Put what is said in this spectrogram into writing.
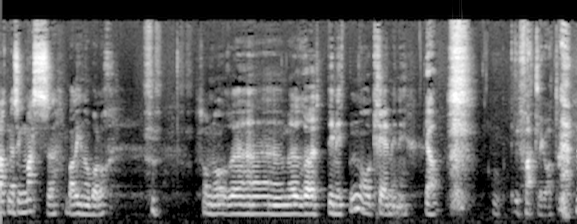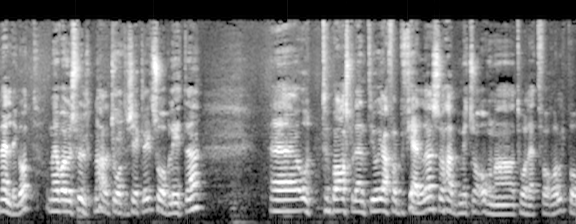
Tatt med seg masse berlinerboller. Sånn med rødt i midten og krem inni. Ja. Ufattelig godt. Veldig godt. Vi var jo sultne, hadde ikke spist skikkelig, sov lite. Eh, og tilbake på den tida, iallfall på fjellet, så hadde vi ikke ordna toalettforhold på,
